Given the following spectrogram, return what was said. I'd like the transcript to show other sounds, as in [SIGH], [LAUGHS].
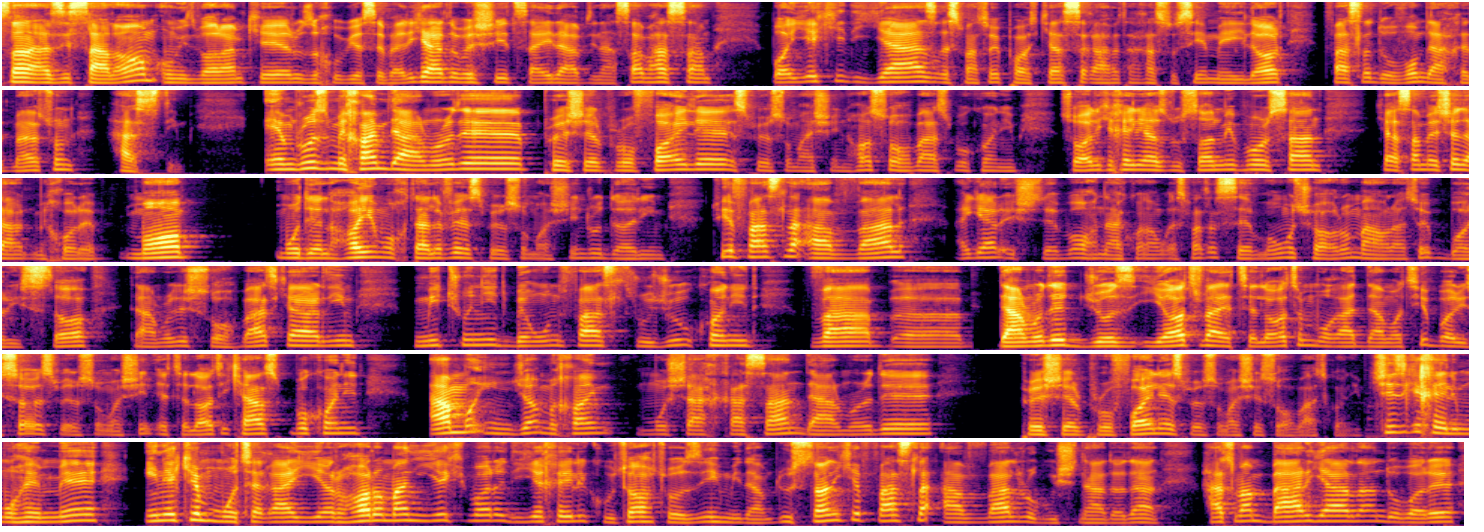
دوستان عزیز سلام. امیدوارم که روز خوبی و سپری کرده باشید. سعید عبدی نصب هستم. با یکی دیگه از قسمت های پادکست قهوه تخصصی میلارد فصل دوم در خدمتتون هستیم. امروز می‌خوایم در مورد پرشر پروفایل اسپرسو ماشین ها صحبت بکنیم. سوالی که خیلی از دوستان می‌پرسن که اصلا به چه درد می‌خوره. ما مدل های مختلف اسپرسو ماشین رو داریم. توی فصل اول اگر اشتباه نکنم قسمت سوم و چهارم مهارت های باریستا در موردش صحبت کردیم. می‌تونید به اون فصل رجوع کنید و در مورد جزئیات و اطلاعات مقدماتی باریستا و اسپرسو ماشین اطلاعاتی کسب بکنید. اما اینجا می‌خوایم مشخصا در مورد پرشر پروفایل اسپرسو ماشین صحبت کنیم. چیزی که خیلی مهمه اینه که متغیرها رو من یک بار دیگه خیلی کوتاه توضیح میدم. دوستانی که فصل اول رو گوش ندادن حتما برگردن دوباره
